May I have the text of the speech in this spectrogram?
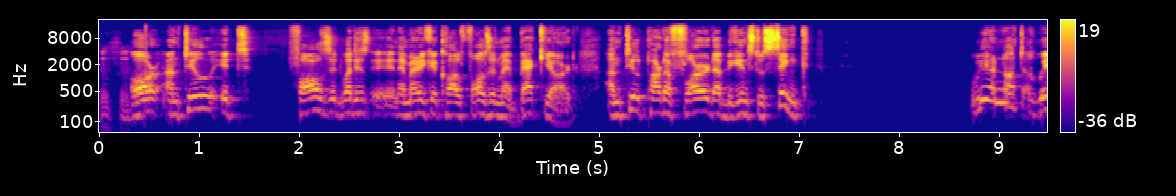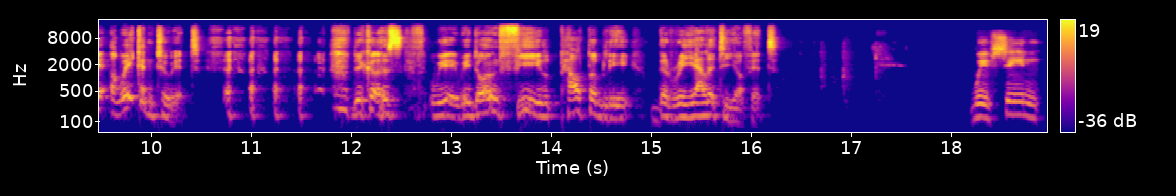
mm-hmm. or until it falls in what is in America called falls in my backyard, until part of Florida begins to sink, we are not aw- awakened to it because we, we don't feel palpably the reality of it. We've seen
